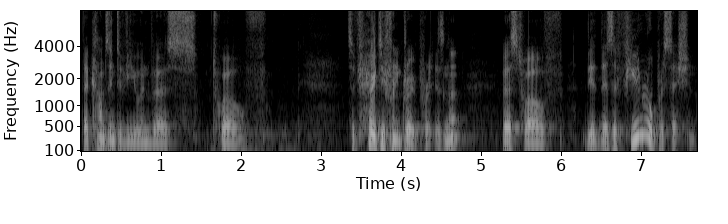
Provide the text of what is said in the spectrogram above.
that comes into view in verse 12. It's a very different group, isn't it? Verse 12 there's a funeral procession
